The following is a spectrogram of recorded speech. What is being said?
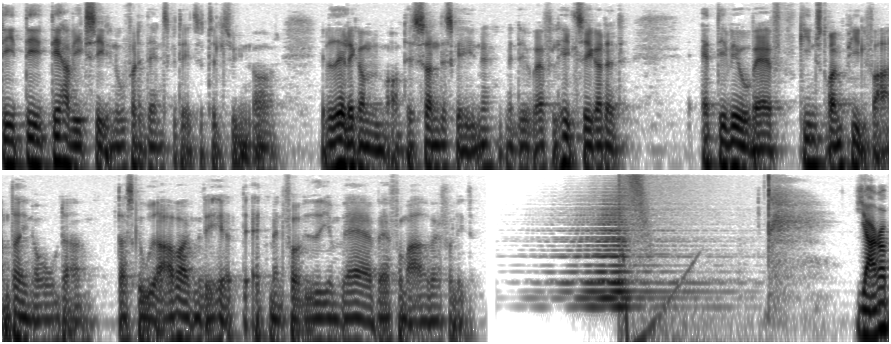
Det, det, det har vi ikke set endnu for det danske datatilsyn, og jeg ved heller ikke, om, om det er sådan, det skal ende, men det er i hvert fald helt sikkert, at, at det vil jo være, give en strømpil for andre i Norge, der, der skal ud og arbejde med det her, at man får at vide, jamen, hvad, er, hvad er for meget og hvad er for lidt. Jakob,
